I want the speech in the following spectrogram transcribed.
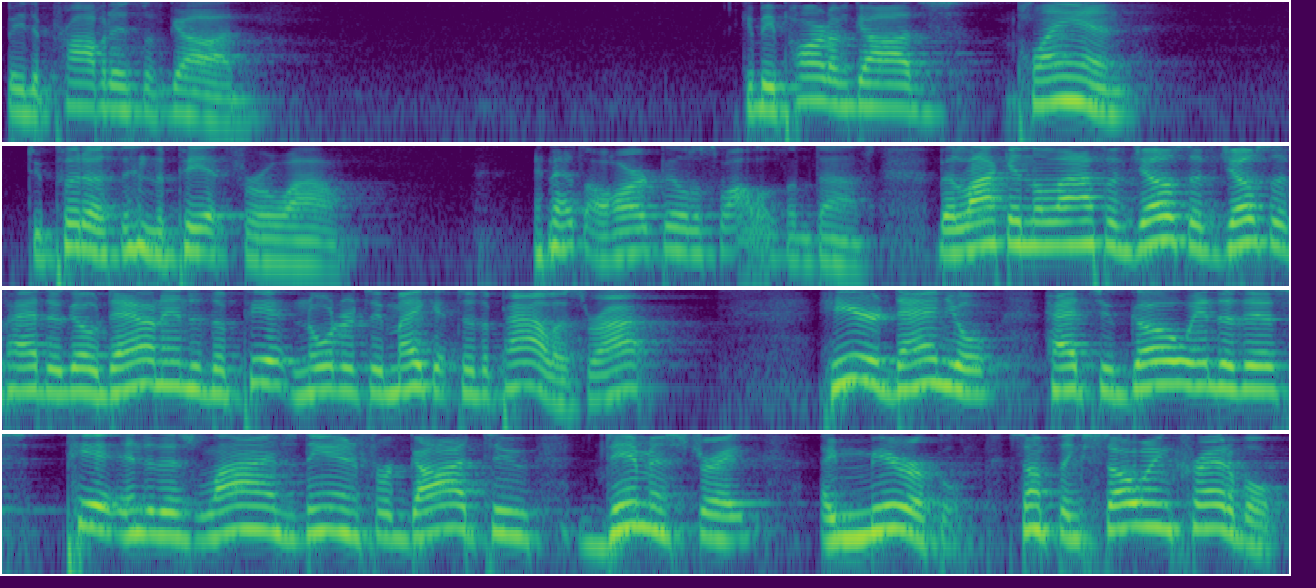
be the providence of God. It could be part of God's plan to put us in the pit for a while. And that's a hard pill to swallow sometimes. But like in the life of Joseph, Joseph had to go down into the pit in order to make it to the palace, right? Here, Daniel had to go into this pit, into this lion's den, for God to demonstrate a miracle, something so incredible.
